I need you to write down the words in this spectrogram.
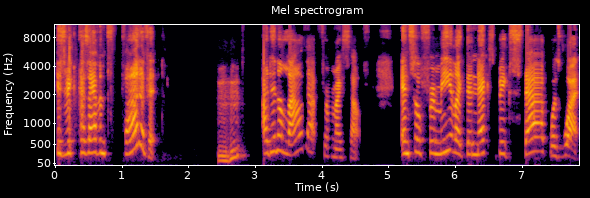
is because I haven't thought of it. Mm-hmm. I didn't allow that for myself. And so for me, like the next big step was what?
